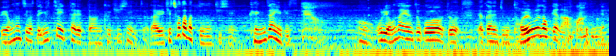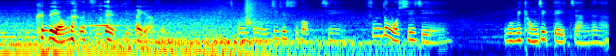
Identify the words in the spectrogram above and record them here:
왜 영상 찍었을 때 유체 이탈했던 그 귀신 있죠. 나 이렇게 쳐다봤던 귀신. 굉장히 비슷해요. 어, 우리 영상에는 조금 좀 약간 좀 덜 무섭게 나왔거든요. 근데 영상은 진짜 비슷하게 나왔어요. 절대 움직일 수가 없지. 숨도 못 쉬지. 몸이 경직돼 있지 않는 한.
